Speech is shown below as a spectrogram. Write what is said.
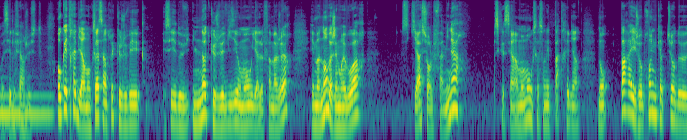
va essayer de le faire juste. Ok, très bien. Donc ça, c'est un truc que je vais essayer de... Une note que je vais viser au moment où il y a le Fa majeur. Et maintenant, bah, j'aimerais voir ce qu'il y a sur le Fa mineur parce que c'est un moment où ça sonnait pas très bien. Donc pareil, je reprends une capture de,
